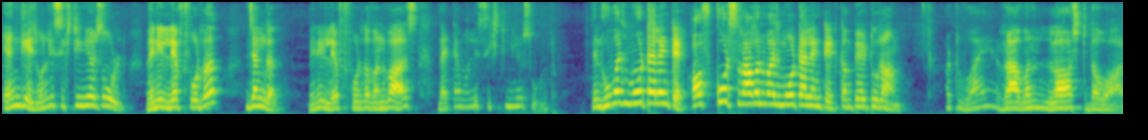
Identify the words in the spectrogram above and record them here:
young age, only 16 years old when he left for the jungle. When he left for the Vanvas, that time only 16 years old. Then who was more talented? Of course, Ravan was more talented compared to Ram. But why Ravan lost the war?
